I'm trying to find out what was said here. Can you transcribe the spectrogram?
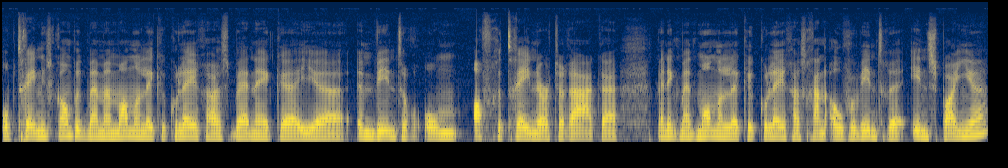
op trainingskamp. Ik ben met mannelijke collega's ben ik uh, je, een winter om afgetrainder te raken. Ben ik met mannelijke collega's gaan overwinteren in Spanje.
